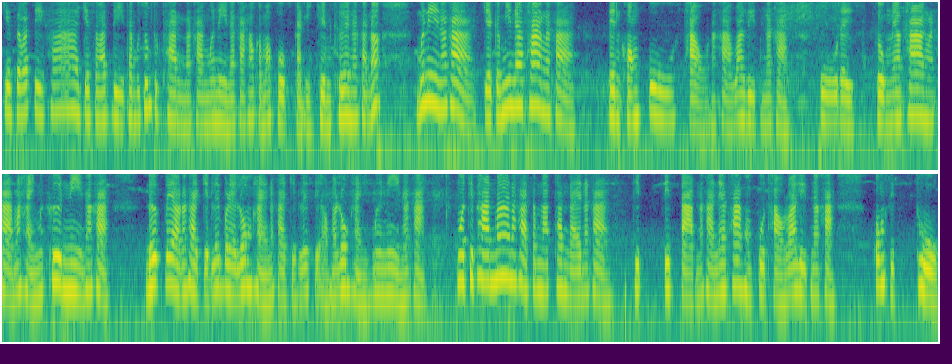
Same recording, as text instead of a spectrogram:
เกียรติสวัสดีค่ะ เกียรติสวัสดีท่านผู้ชมทุกท่านนะคะเมื่อนี้นะคะเฮากับมาพบกันอีกเช่นเคยนะคะ เนาะเมื่อนี้นะคะ เกียรติก็มีแนวทางนะคะ เป็นของปูเถ่านะคะว่าลิดนะคะ ปูได้ส่งแนวทางนะคะมาหายเมื่อคืนนี้นะคะเดึกแล้วนะคะ เกียรติเลยบริลงหายนะคะ เกียรติเลยเสียเอามาลงหายมื่อนี้นะคะงวดที่ผ่านมานะคะสำหรับท่านใดนะคะที่ติดตามนะคะ แนวทางของปูเถ่าว่าลิดนะคะคงสิถูก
